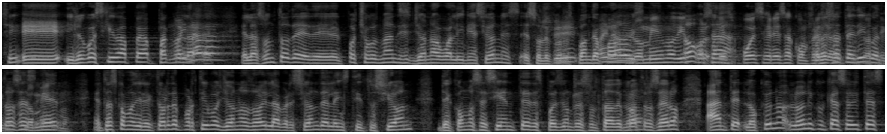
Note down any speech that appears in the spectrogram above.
Sí. Eh, y luego esquiva Pa- Paco no la- nada. el asunto de- del Pocho Guzmán, dice, yo no hago alineaciones, eso le Sí, corresponde no a. Paunovic. Lo mismo dijo No, o sea, después en esa Por conferencia. eso te digo, Lo entonces, mismo. él- entonces como director deportivo yo no doy la versión de la institución de cómo se siente después de un resultado de No. 4-0. Ante lo que uno, lo único que hace ahorita es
